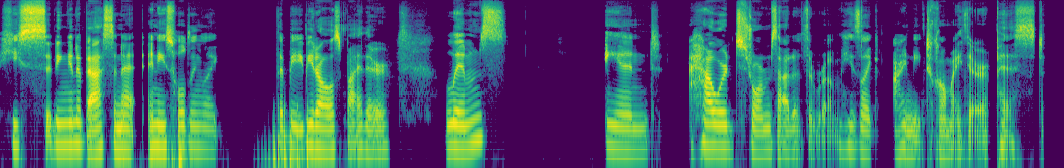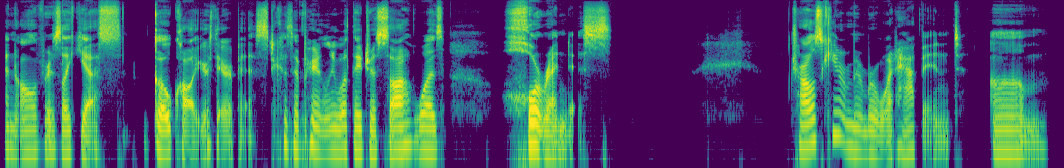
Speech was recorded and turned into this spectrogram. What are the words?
He's sitting in a bassinet and he's holding like the baby dolls by their limbs. And Howard storms out of the room. He's like, I need to call my therapist. And Oliver's like, Yes, go call your therapist. Because apparently what they just saw was horrendous. Charles can't remember what happened. Um,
